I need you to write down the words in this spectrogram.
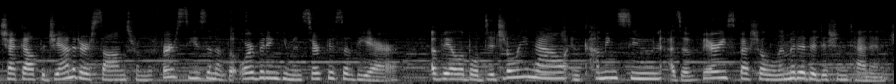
Check out the janitor songs from the first season of the Orbiting Human Circus of the Air, available digitally now and coming soon as a very special limited edition 10 inch.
